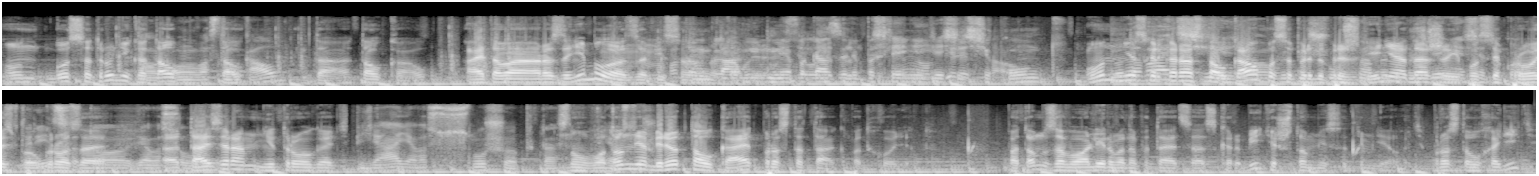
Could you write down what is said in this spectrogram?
Он госсотрудника Тол- тол- он вас тол- толкал? Да, толкал. А этого разве не было записано Ну, там мне показывали последние 10 секунд. Он Ну, несколько давайте раз толкал после предупреждения даже и после просьбы, угроза вас э, тазером не трогать. Я, я вас слушаю прекрасно. Ну вот Я он меня берет, толкает, просто так подходит. Потом завуалированно пытается оскорбить, и что мне с этим делать? Просто уходить?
